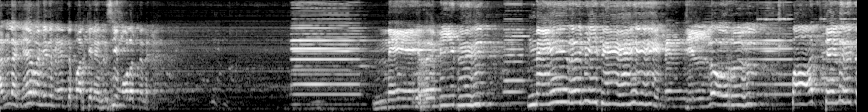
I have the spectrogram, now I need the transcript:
நல்ல நேரம் இது நினைத்து பார்க்கல ரிஷி மூலத்தில் நேரமிது நேரமிது நெஞ்சில் ஒரு பாட்டெழுத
